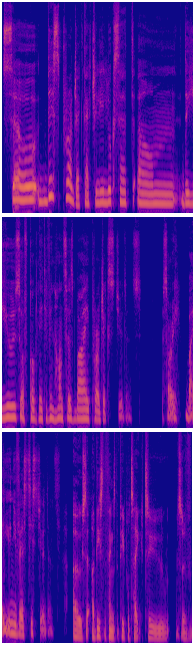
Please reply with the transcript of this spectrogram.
So this project actually looks at um, the use of cognitive enhancers by project students. Sorry, by university students. Oh, so are these the things that people take to sort of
